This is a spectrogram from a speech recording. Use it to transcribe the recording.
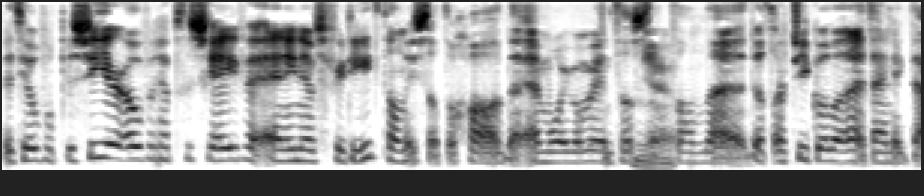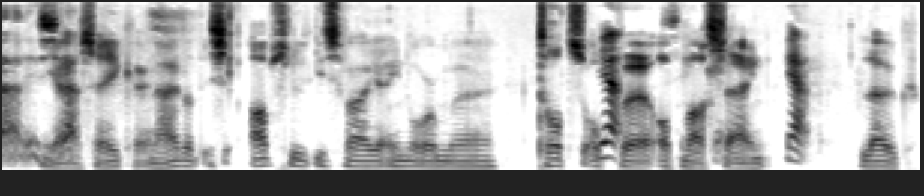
met heel veel plezier over hebt geschreven en in hebt verdiend, dan is dat toch wel een, een mooi moment als ja. dat, dan, uh, dat artikel dan uiteindelijk daar is. Ja, ja, zeker. Nou, dat is absoluut iets waar je enorm trots op, ja, op mag zijn. Ja. Leuk.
